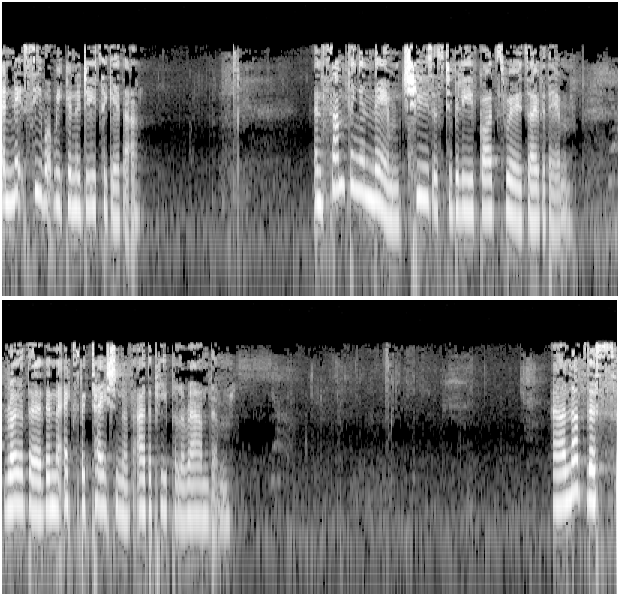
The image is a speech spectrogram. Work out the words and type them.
and let's see what we're going to do together. And something in them chooses to believe God's words over them rather than the expectation of other people around them. And I love this,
